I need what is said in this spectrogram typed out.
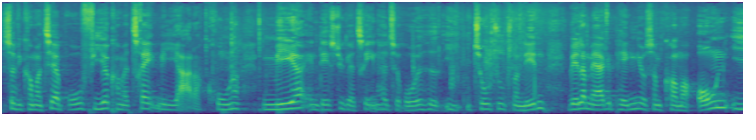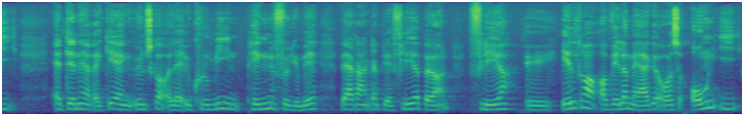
så vi kommer til at bruge 4,3 milliarder kroner mere end det, psykiatrien havde til rådighed i, i 2019. Vel at mærke penge jo, som kommer oven i at den her regering ønsker at lade økonomien, pengene følge med, hver gang der bliver flere børn, flere øh, ældre, og vel at mærke også oveni i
